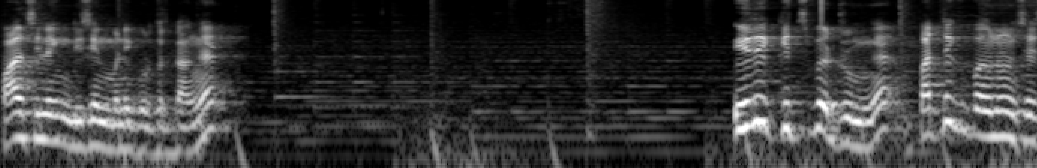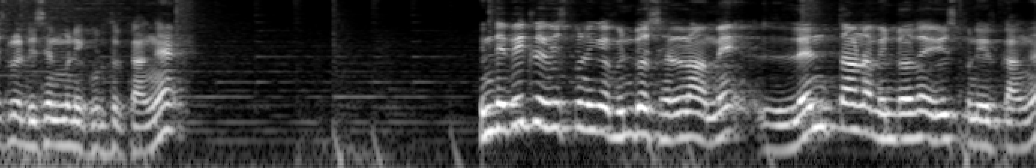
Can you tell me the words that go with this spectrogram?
ஃபால் சீலிங் டிசைன் பண்ணி கொடுத்துருக்காங்க. இது கிட்ஸ் பெட்ரூமுங்க பத்துக்கு பதினொன்று சைஸில் டிசைன் பண்ணி கொடுத்துருக்காங்க. இந்த வீட்டில் யூஸ் பண்ணிக்க விண்டோஸ் எல்லாமே லென்த்தான விண்டோ தான் யூஸ் பண்ணியிருக்காங்க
